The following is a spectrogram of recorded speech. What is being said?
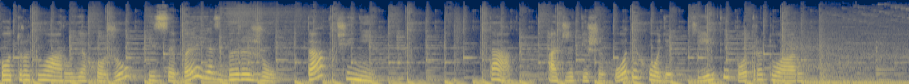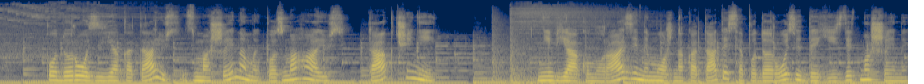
По тротуару я хожу і себе я збережу. Так чи ні? Так, адже пішоходи ходять тільки по тротуару. По дорозі я катаюсь, з машинами позмагаюсь. Так чи ні? Ні в якому разі не можна кататися по дорозі, де їздять машини.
